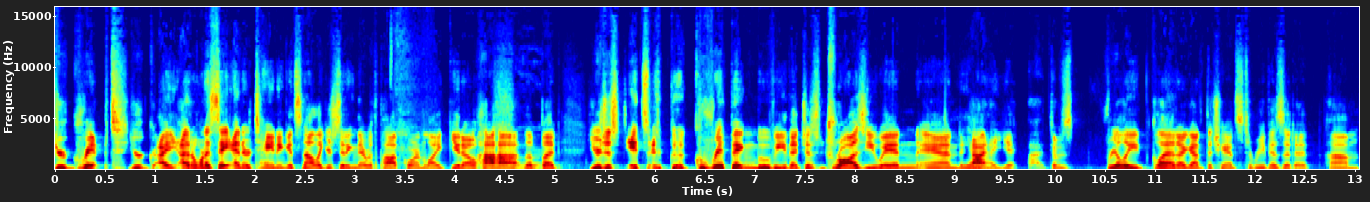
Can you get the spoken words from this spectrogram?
you're gripped. You're I, I don't want to say entertaining. It's not like you're sitting there with popcorn like you know haha. Sure. But you're just it's a gripping movie that just draws you in. And Yeah. I, yeah, I was really glad I got the chance to revisit it. Um,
